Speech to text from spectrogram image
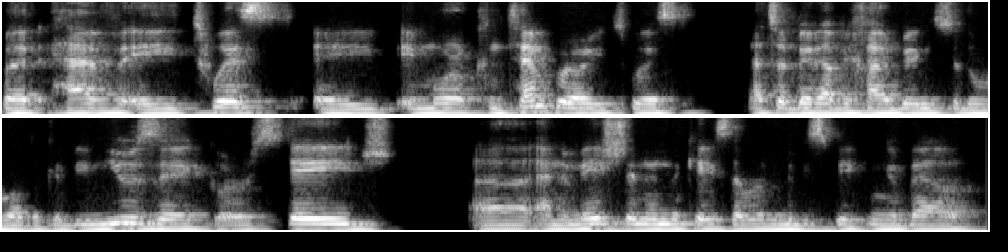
but have a twist, a, a more contemporary twist. That's what Beit Avichai brings to the world. It could be music or stage, uh, animation in the case that we're going to be speaking about.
